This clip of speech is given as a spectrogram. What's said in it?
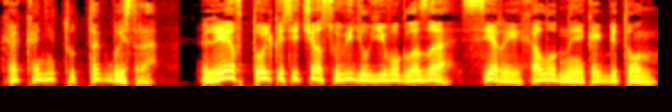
Как они тут так быстро? Лев только сейчас увидел его глаза, серые, холодные, как бетон.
